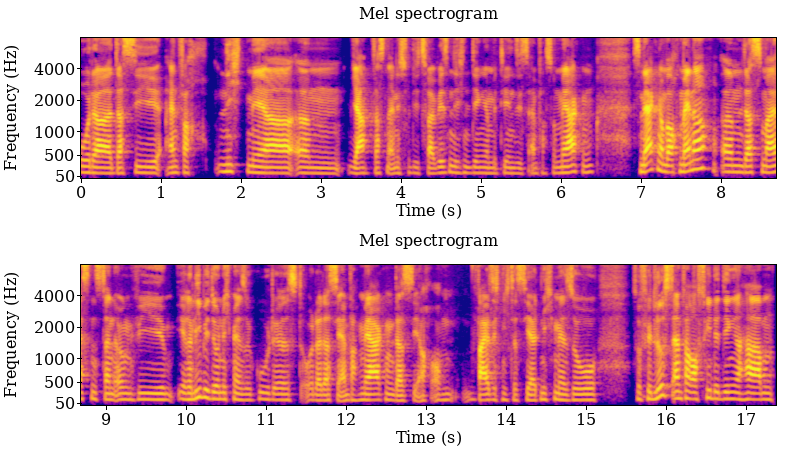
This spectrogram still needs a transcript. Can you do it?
oder dass sie einfach nicht mehr, ähm, ja, das sind eigentlich so die zwei wesentlichen Dinge, mit denen sie es einfach so merken. Es merken aber auch Männer, ähm, dass meistens dann irgendwie ihre Libido nicht mehr so gut ist oder dass sie einfach merken, dass sie auch, auch, weiß ich nicht, dass sie halt nicht mehr so, so viel Lust einfach auf viele Dinge haben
